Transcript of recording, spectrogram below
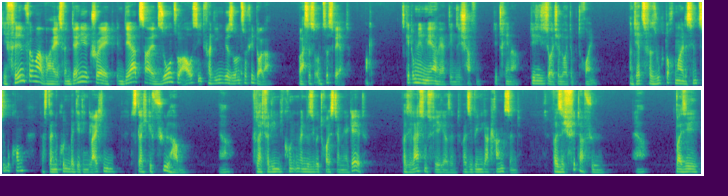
Die Filmfirma weiß, wenn Daniel Craig in der Zeit so und so aussieht, verdienen wir so und so viel Dollar. Was ist uns das wert? Okay. Es geht um den Mehrwert, den sie schaffen, die Trainer, die, die solche Leute betreuen. Und jetzt versuch doch mal, das hinzubekommen, dass deine Kunden bei dir den gleichen, das gleiche Gefühl haben. Ja. Vielleicht verdienen die Kunden, wenn du sie betreust, ja mehr Geld weil sie leistungsfähiger sind, weil sie weniger krank sind, weil sie sich fitter fühlen, ja? weil sie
